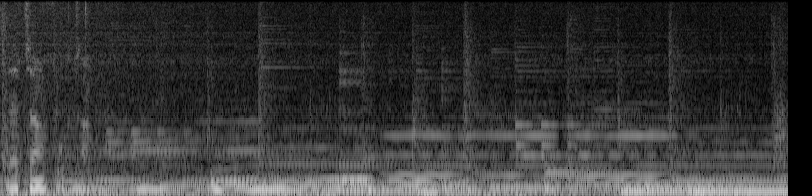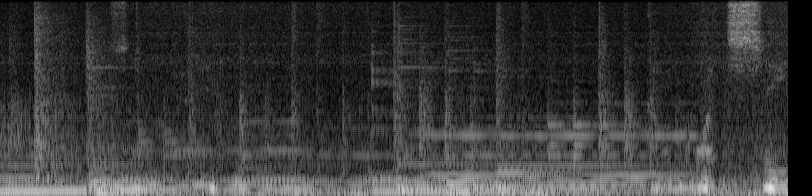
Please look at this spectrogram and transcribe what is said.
Third time, fourth time. Can't quite see.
